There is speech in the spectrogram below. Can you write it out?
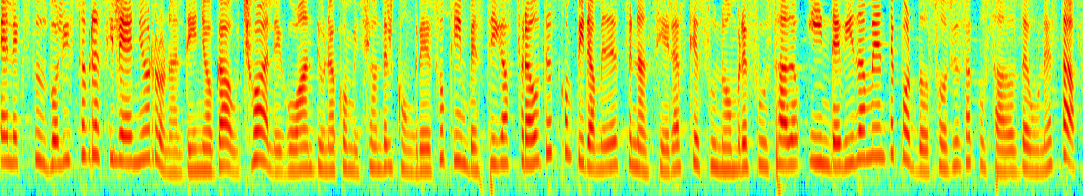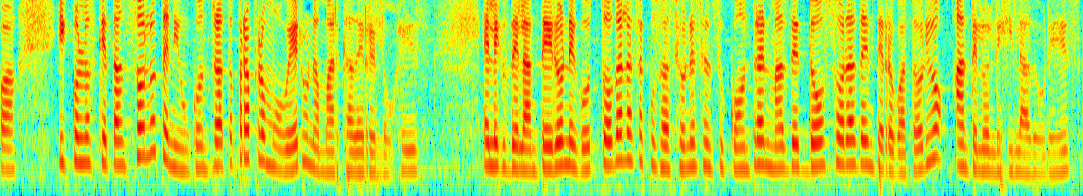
El exfutbolista brasileño Ronaldinho Gaucho alegó ante una comisión del Congreso que investiga fraudes con pirámides financieras que su nombre fue usado indebidamente por dos socios acusados de una estafa y con los que tan solo tenía un contrato para promover una marca de relojes. El exdelantero negó todas las acusaciones en su contra en más de dos horas de interrogatorio ante los legisladores.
